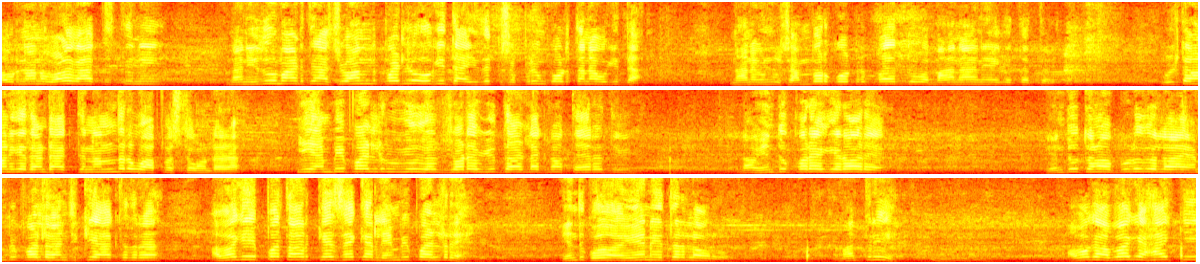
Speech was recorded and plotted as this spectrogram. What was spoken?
ಅವ್ರು ನಾನು ಒಳಗೆ ಹಾಕಿಸ್ತೀನಿ. ನಾನು ಇದು ಮಾಡ್ತೀನಿ. ಶಿವಾನಂದ ಪಡ್ಲು ಹೋಗಿದ್ದ. ಇದಕ್ಕೆ ಸುಪ್ರೀಂ ಕೋರ್ಟ್ ತನಕ ಹೋಗಿದ್ದ. ನನಗೆ ನೀವು ಶಂಬರ್ ಕೋಟಿ ರೂಪಾಯಿದ್ದು ಮಾನಹಾನಿ ಆಗಿತ್ತು ಉಲ್ಟಾವಣಿಗೆ ದಂಡ ಹಾಕ್ತೀನಿ ಅಂದ್ರೆ ವಾಪಸ್ ತೊಗೊಂಡಾರ. ಈ ಎಂ ಬಿ ಪಾಟೀಲ್ ಜೋಡ ಯುದ್ಧ ಆಡ್ಲಕ್ಕೆ ನಾವು ತಯಾರಿರ್ತೀವಿ ನಾವು ಹಿಂದೂ ಪರವಾಗಿ ಇರೋರೆ. ಹಿಂದೂತ್ವ ನಾವು ಬಿಡೋದಿಲ್ಲ. ಎಂ ಬಿ ಪಾಟೀಲ್ ಅಂಜಿಕೆ ಹಾಕಿದ್ರೆ ಅವಾಗೆ ಇಪ್ಪತ್ತಾರು ಕೇಸ್ ಹಾಕ್ಯಾರಲ್ಲ ಎಂ ಬಿ ಪಾಲ್ರಿ ಹಿಂದೆ ಏನು ಇದ್ರಲ್ಲ ಅವರು? ಮಂತ್ರಿ? ಅವಾಗ ಅವಾಗೆ ಹಾಕಿ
